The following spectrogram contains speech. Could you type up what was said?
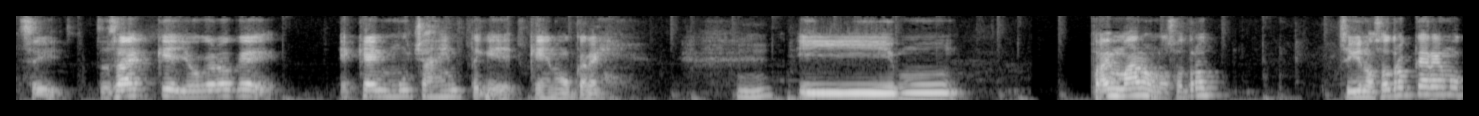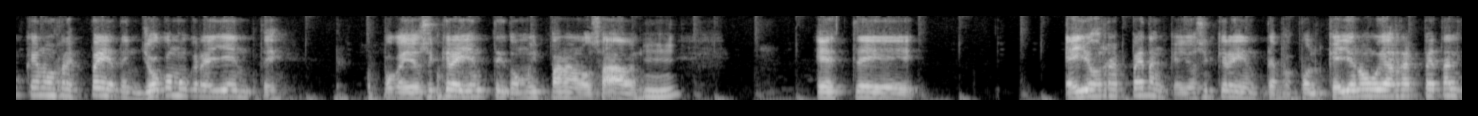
sí, tú sabes que yo creo que es que hay mucha gente que, no cree. Y mm, pues hermano, nosotros, si nosotros queremos que nos respeten, yo como creyente, porque yo soy creyente y todos mis panas lo saben, este, ellos respetan que yo soy creyente, pues ¿por qué yo no voy a respetar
